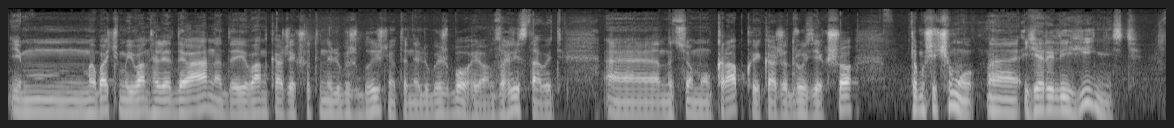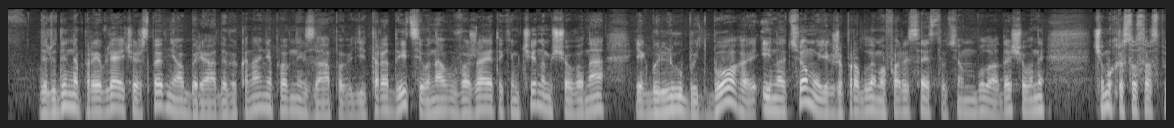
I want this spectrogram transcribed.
І ми бачимо Євангелія Деана, де Іван каже, якщо ти не любиш ближнього, ти не любиш Бога. І він взагалі ставить е, на цьому крапку і каже, друзі, якщо. Тому що чому е, є релігійність, де людина проявляє через певні обряди, виконання певних заповідей, традицій, вона вважає таким чином, що вона якби любить Бога, і на цьому, як же проблема фарисейства в цьому була, да, що вони чому Христос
